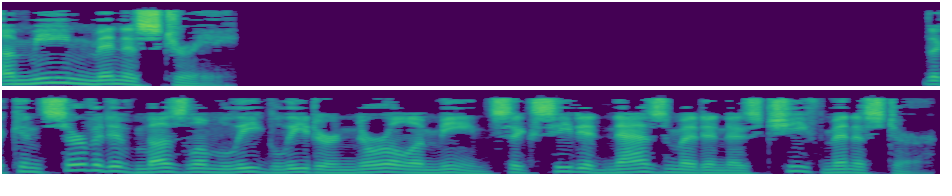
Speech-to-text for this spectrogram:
Amin ministry The conservative Muslim League leader Nurul Amin succeeded Nazimuddin as chief minister.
